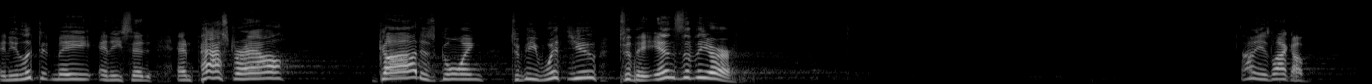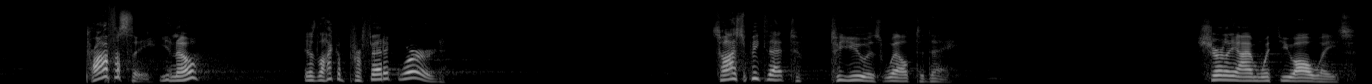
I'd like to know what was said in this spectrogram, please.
and he looked at me and he said, And Pastor Al, God is going to be with you to the ends of the earth. I mean, it's like a prophecy, you know? It's like a prophetic word. So I speak that to, to you as well today. Surely I am with you always,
